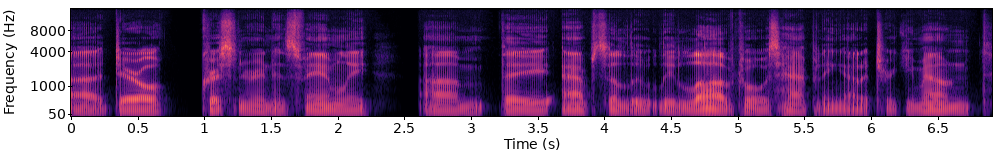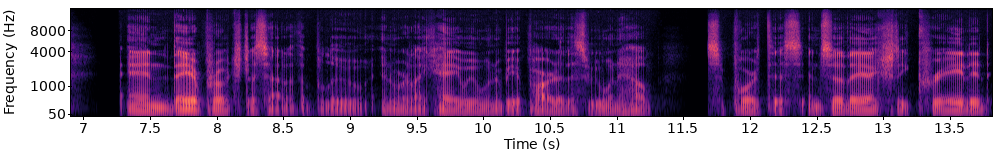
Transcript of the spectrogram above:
uh, Daryl Christner and his family, um, they absolutely loved what was happening out at Turkey Mountain. And they approached us out of the blue and were like, hey, we want to be a part of this. We want to help support this. And so they actually created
